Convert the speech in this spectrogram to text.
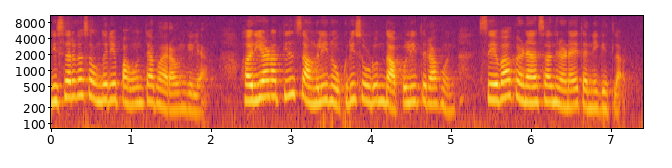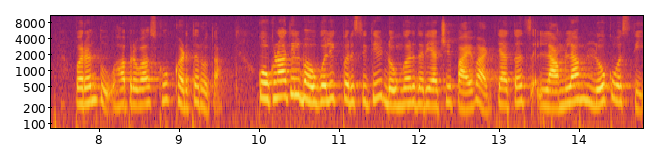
निसर्ग सौंदर्य पाहून त्या भारावून गेल्या. हरियाणातील चांगली नोकरी सोडून दापोलीत राहून सेवा करण्याचा निर्णय त्यांनी घेतला. परंतु हा प्रवास खूप खडतर होता. कोकणातील भौगोलिक परिस्थिती डोंगर दर्याची पायवाट त्यातच लांब लांब लोकवस्ती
